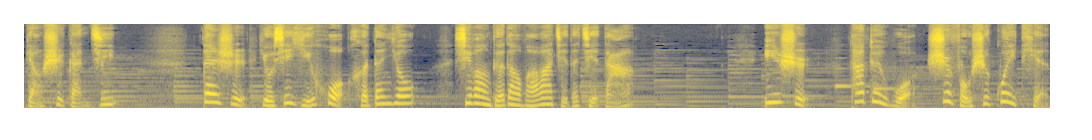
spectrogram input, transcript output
表示感激。但是有些疑惑和担忧，希望得到娃娃姐的解答。一是他对我是否是跪舔？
